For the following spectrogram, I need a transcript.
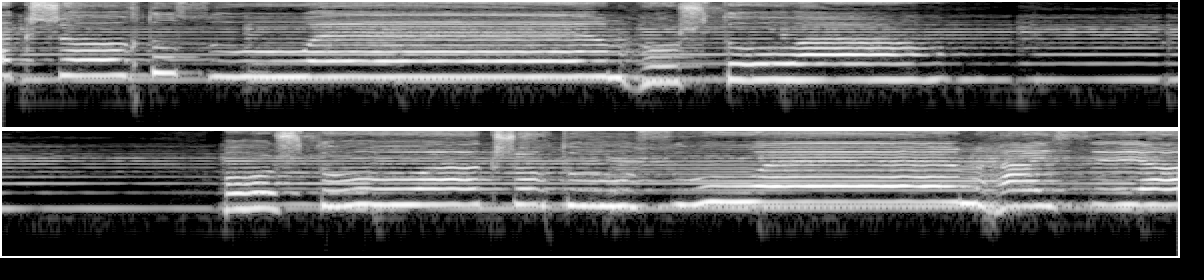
Zurak sortu zuen hostoa. Ostoak sortu zuen haizea.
